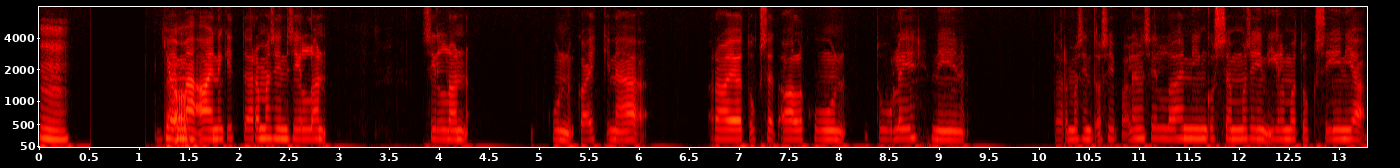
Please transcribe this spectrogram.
Mm. Ja Joo. mä ainakin törmäsin silloin silloin, kun kaikki nämä rajoitukset alkuun tuli, niin törmäsin tosi paljon niin semmoisiin ilmoituksiin ja,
